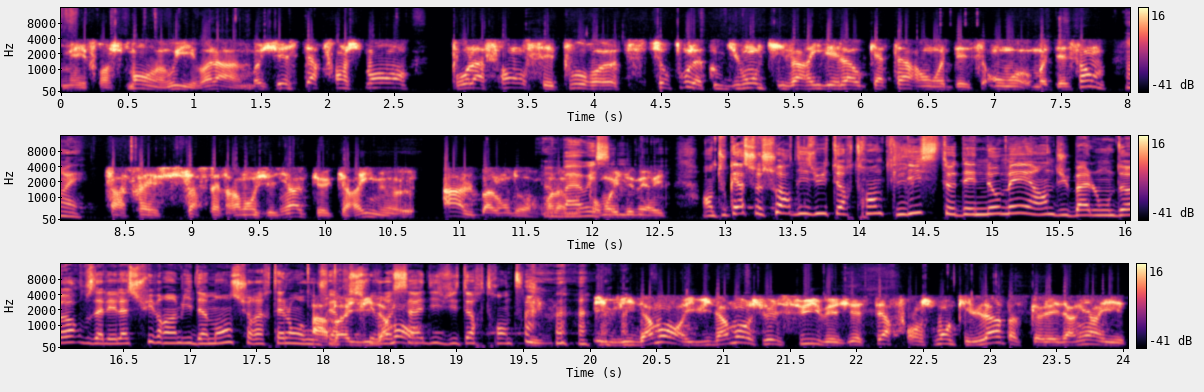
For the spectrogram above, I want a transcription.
Mais franchement, oui, voilà. Moi j'espère franchement pour la France et pour euh, surtout la Coupe du Monde qui va arriver là au Qatar au mois de, décembre, ça, serait, ça serait vraiment génial que Karim euh, a le Ballon d'Or. Voilà, bah pour moi, il le mérite. En tout cas, ce soir, 18h30, liste des nommés hein, du Ballon d'Or. Vous allez la suivre évidemment sur RTL. On va vous ah faire bah, suivre ça à 18h30. évidemment, évidemment, je vais le suivre et j'espère franchement qu'il l'a parce que les dernières, il.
